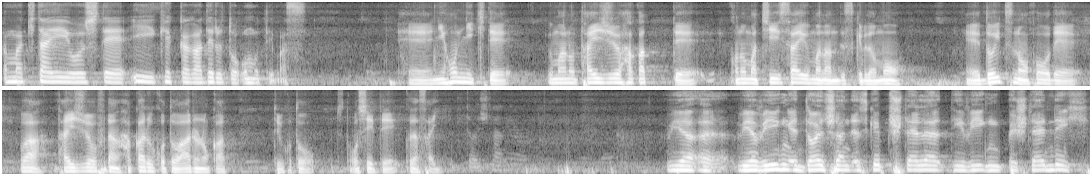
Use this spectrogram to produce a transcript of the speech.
まあ、期待をしていい結果が出ると思っています、えー、日本に来て馬の体重を測ってこの馬小さい馬なんですけれども、えー、ドイツの方では体重を普段測ることはあるのかということをちょっと教えてください。Wir, äh, wir wiegen in Deutschland, es gibt Ställe, die wiegen beständig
